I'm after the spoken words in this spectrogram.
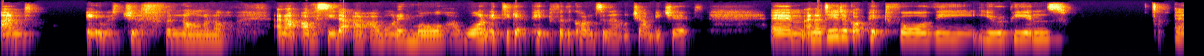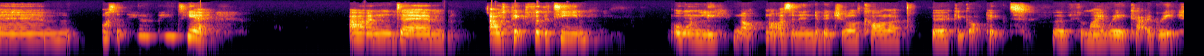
and it was just phenomenal. And I, obviously, that I, I, wanted more. I wanted to get picked for the continental championships, um, and I did. I got picked for the Europeans um, was it the Europeans? Yeah. And um, I was picked for the team only, not not as an individual. Carla Burke got picked for, for my weight category,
